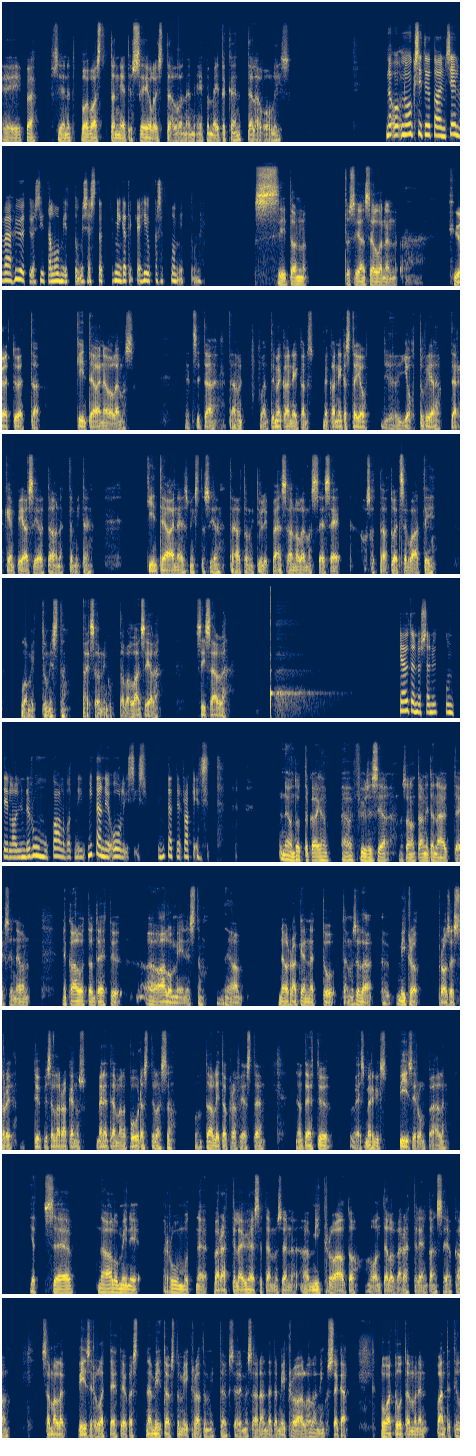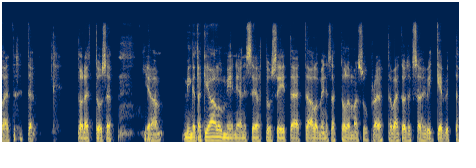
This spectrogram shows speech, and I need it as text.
eipä siihen nyt voi vastata niin, että jos se ei olisi tällainen, niin eipä meitäkään nyt täällä olisi. No, no onko sitten jotain selvää hyötyä siitä lomittumisesta, että minkä takia hiukkaset lomittuu? Siitä on tosiaan sellainen hyöty, että kiinteä aine on olemassa. Että sitä, tämä on kvanttimekaniikasta johtuvia tärkeimpiä asioita on, että miten kiinteä aine esimerkiksi tosiaan, tai atomit ylipäänsä on olemassa ja se osoittautuu, että se vaatii lomittumista, tai se on niin kuin tavallaan siellä sisällä. Käytännössä nyt, kun teillä oli ne rummukalvot, niin mitä ne oli siis? Mitä te rakensitte? Ne on totta kai ihan fyysisiä, no sanotaan niitä näytteeksi. Ne, on, ne kalvot on tehty alumiinista ja ne on rakennettu tämmöisellä mikroprosessorityyppisellä rakennusmenetelmällä puhdastilassa. Puhutaan litografiasta ja ne on tehty esimerkiksi piisirun päälle. Se, nämä alumiinirummut, ne värättelee yhdessä tämmöisen mikroaalto-ontelon värättelijän kanssa, joka on samalle piisirulle tehty, joka nämä mittaukset on mikroaaltomittauksia, eli me saadaan tätä mikroalueella niin sekä luotua tämmöinen kvantitila, että sitten todettuu se. Ja minkä takia alumiinia, niin se johtuu siitä, että alumiini sattuu olemaan suprajottava ja toiseksi se on hyvin kevyttä.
